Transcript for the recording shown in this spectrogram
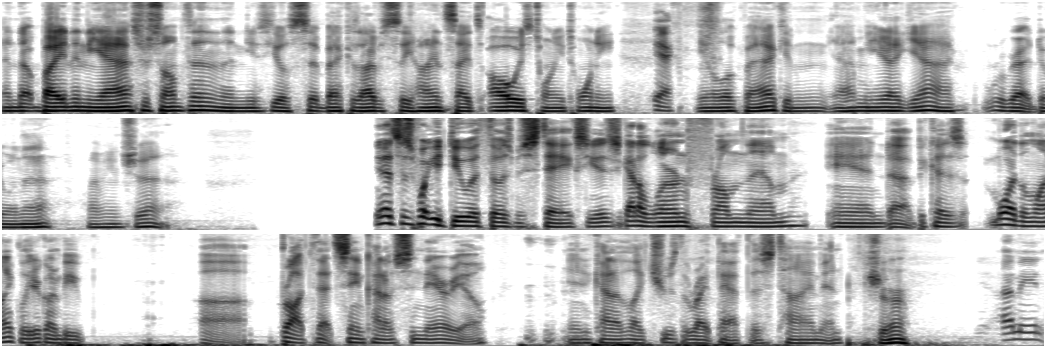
end up biting in the ass or something, and then you, you'll sit back because obviously hindsight's always twenty twenty. Yeah. You know, look back and I mean, you're like, yeah, I regret doing that. I mean, shit. Yeah, it's just what you do with those mistakes. You just got to learn from them, and uh, because more than likely you're going to be uh, brought to that same kind of scenario, and kind of like choose the right path this time. And Sure. I mean,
